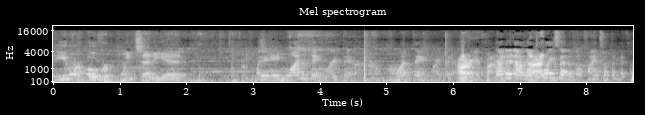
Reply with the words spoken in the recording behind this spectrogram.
You don't want to over poinsettia it. Well, you need one thing right there. Oh, One thing right there. All right, fine. No, no, no, not That- poinsettia though. Find something different.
